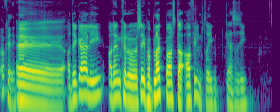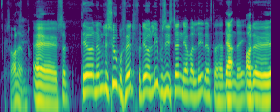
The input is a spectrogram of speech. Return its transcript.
Okay. Øh, og det gør jeg lige. Og den kan du se på Blockbuster og Filmstriben, kan jeg så sige. Sådan. Øh, så, Det var nemlig super fedt, for det var lige præcis den, jeg var lidt efter her den ja, anden dag. og det, øh,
